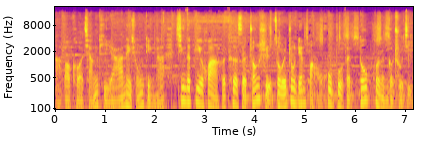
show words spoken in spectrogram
啊，包括墙体啊、内穹顶啊、新的壁画和特色装饰作为重点保护部分都不能够触及。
